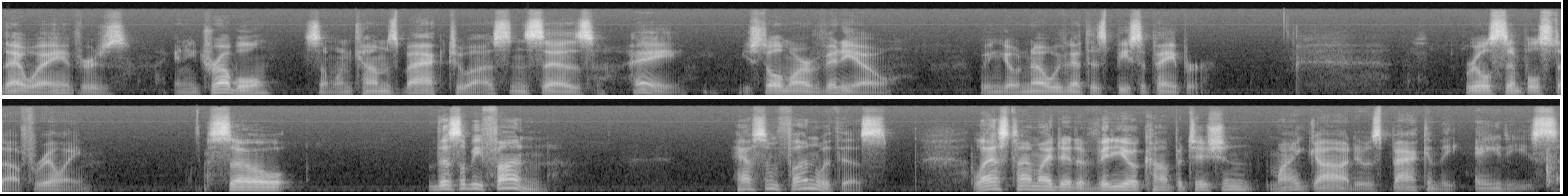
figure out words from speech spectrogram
That way, if there's any trouble, someone comes back to us and says, Hey, you stole our video. We can go, No, we've got this piece of paper. Real simple stuff, really. So, this will be fun. Have some fun with this. Last time I did a video competition, my God, it was back in the 80s.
